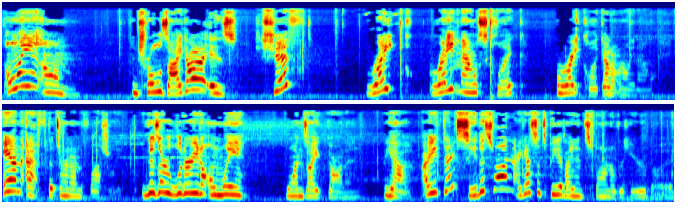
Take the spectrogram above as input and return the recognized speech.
the only, um, controls I got is shift, right, right mouse click, right click, I don't really know, and F to turn on the flashlight. Those are literally the only ones I got in. But yeah, I didn't see this one. I guess it's because I didn't spawn over here, but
